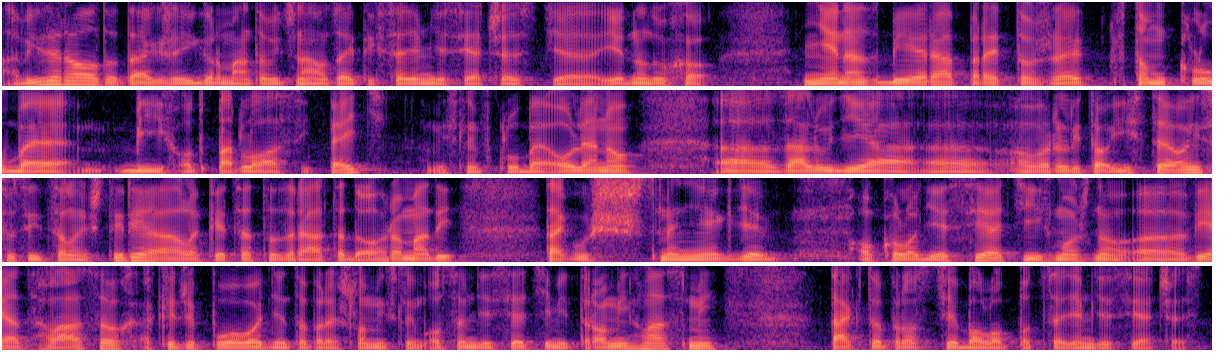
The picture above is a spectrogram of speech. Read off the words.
A vyzeralo to tak, že Igor Matovič naozaj tých 76 e, jednoducho nenazbiera, pretože v tom klube by ich odpadlo asi 5 myslím v klube Oľano, za ľudia hovorili to isté. Oni sú síce len štyria, ale keď sa to zráta dohromady, tak už sme niekde okolo desiatich, možno viac hlasoch a keďže pôvodne to prešlo, myslím, 83 hlasmi, tak to proste bolo pod 76.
